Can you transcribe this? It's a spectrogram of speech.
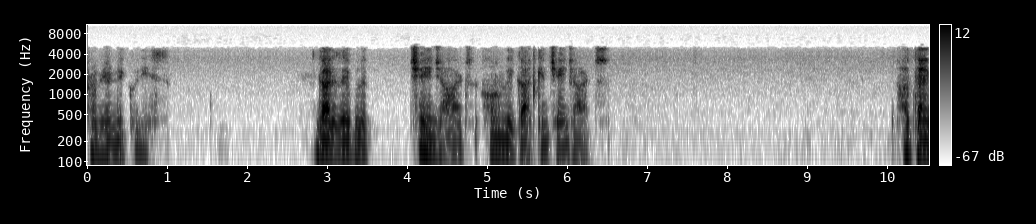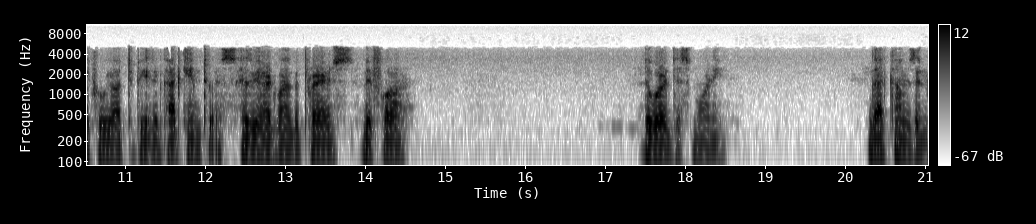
from your iniquities. God is able to change hearts. Only God can change hearts. How thankful we ought to be that God came to us, as we heard one of the prayers before the word this morning. God comes and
